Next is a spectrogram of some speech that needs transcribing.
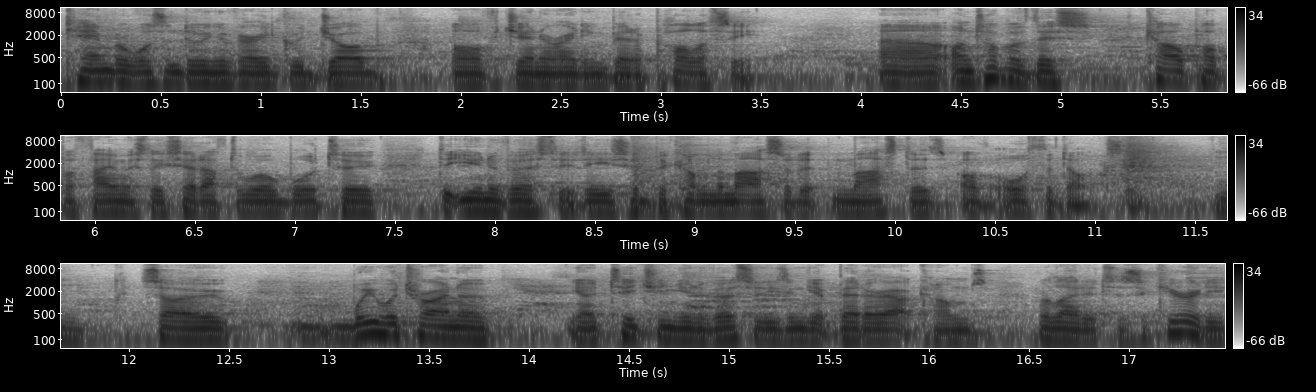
Canberra wasn't doing a very good job of generating better policy. Uh, on top of this, Karl Popper famously said after World War II that universities had become the master, masters of orthodoxy. So we were trying to, you know, teach in universities and get better outcomes related to security,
